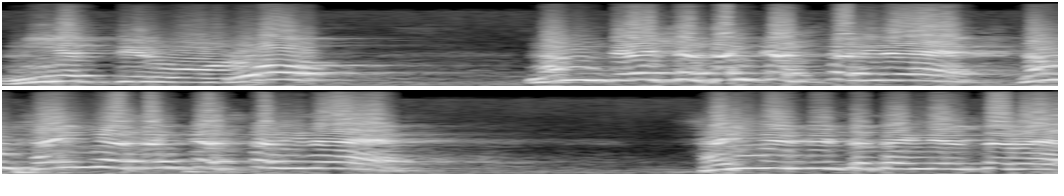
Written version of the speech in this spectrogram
ನಿಯತ್ತಿರುವವರು ನಮ್ಮ ದೇಶ ಸಂಕಷ್ಟದಲ್ಲಿದೆ, ನಮ್ಮ ಸೈನ್ಯ ಸಂಕಷ್ಟದಲ್ಲಿದೆ. ಸೈನ್ಯದ ಜೊತೆ ನಿಲ್ತವೆ,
